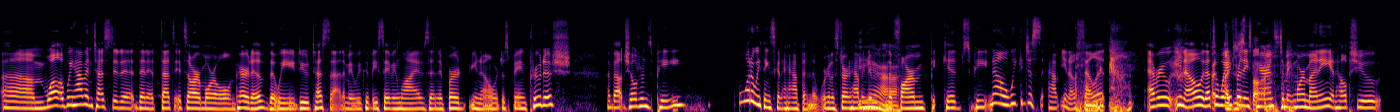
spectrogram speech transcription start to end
Um, well, if we haven't tested it, then it that's it's our moral imperative that we do test that. I mean, we could be saving lives, and if we're you know we're just being prudish about children's pee. What do we think is going to happen? That we're going to start having Yeah. the, the farm p- kids pee? No, we can just have you know sell Oh it. Every you know that's a way I for these thought- parents to make more money. It helps you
